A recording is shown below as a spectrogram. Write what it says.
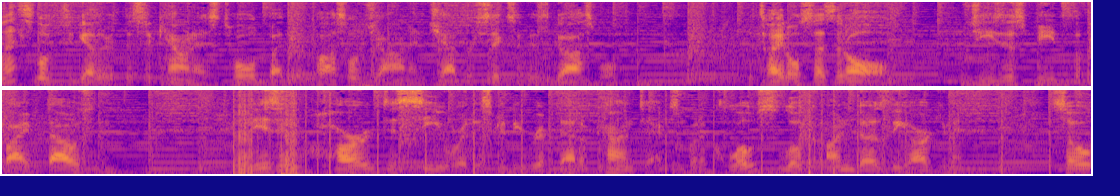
Let's look together at this account as told by the Apostle John in chapter 6 of his Gospel. The title says it all Jesus feeds the 5,000. It isn't hard to see where this could be ripped out of context, but a close look undoes the argument. So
